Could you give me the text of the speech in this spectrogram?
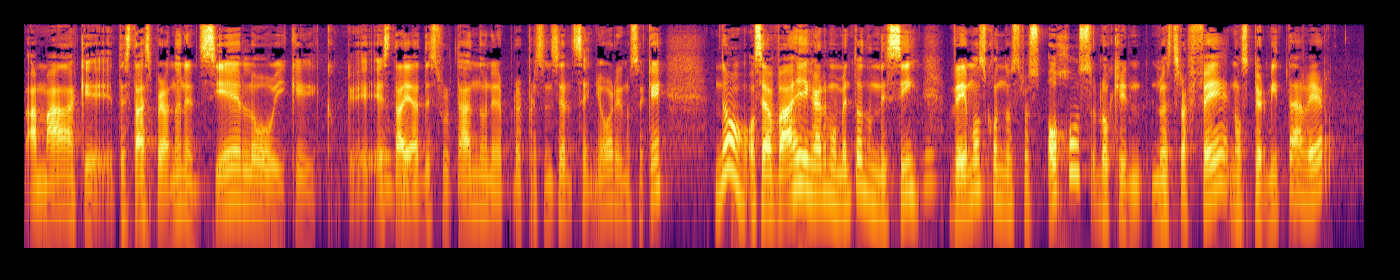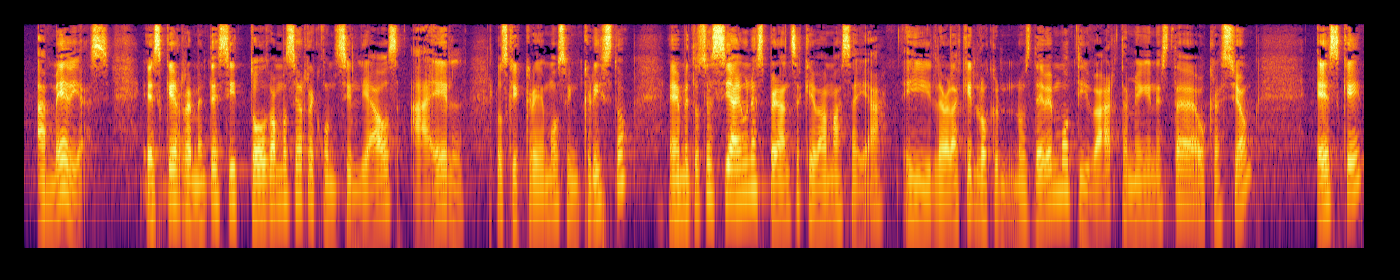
amada que te está esperando en el cielo y que, está ya disfrutando en la presencia del Señor y no sé qué. No, o sea, va a llegar el momento donde sí, vemos con nuestros ojos lo que nuestra fe nos permita ver a medias. Es que realmente sí, todos vamos a ser reconciliados a Él, los que creemos en Cristo. Em, entonces sí hay una esperanza que va más allá. Y la verdad que lo que nos debe motivar también en esta ocasión es que,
